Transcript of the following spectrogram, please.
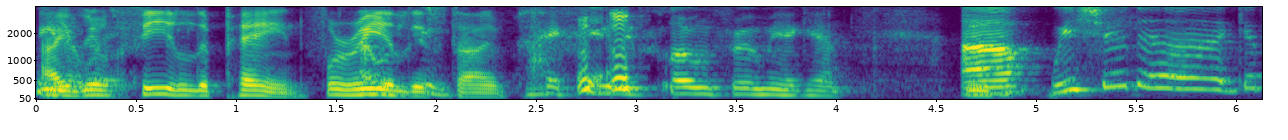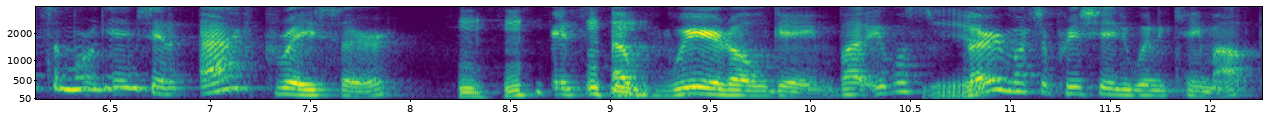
Yeah. I will way. feel the pain for real this feel- time. I feel it flowing through me again. Uh, we should uh, get some more games in. ActRaiser. It's a weird old game, but it was Yeah. very much appreciated when it came out.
